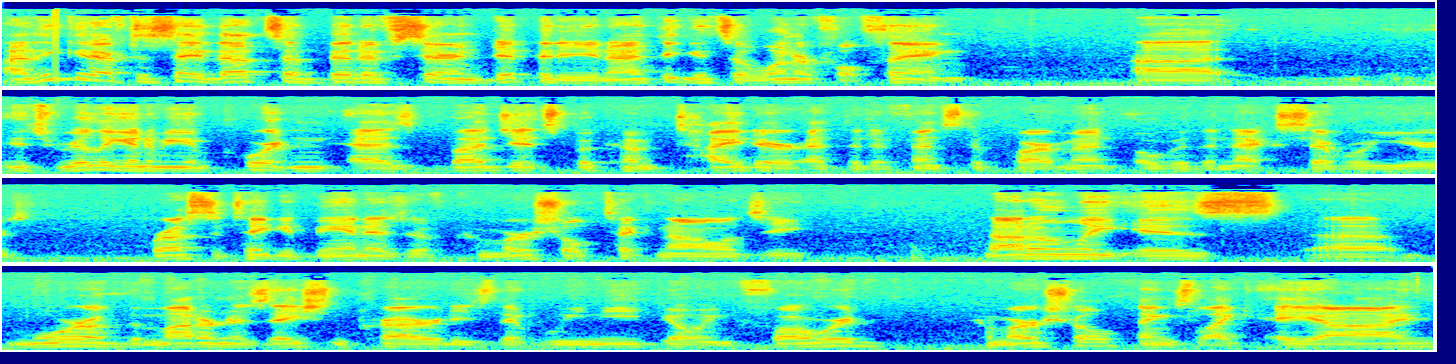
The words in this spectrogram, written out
I think you'd have to say that's a bit of serendipity, and I think it's a wonderful thing. Uh, it's really going to be important as budgets become tighter at the Defense Department over the next several years for us to take advantage of commercial technology. Not only is uh, more of the modernization priorities that we need going forward commercial, things like AI,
